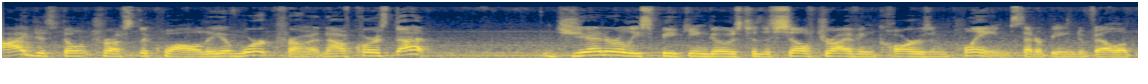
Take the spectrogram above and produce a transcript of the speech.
I just don't trust the quality of work from it. Now, of course, that generally speaking goes to the self driving cars and planes that are being developed.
